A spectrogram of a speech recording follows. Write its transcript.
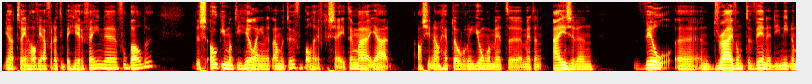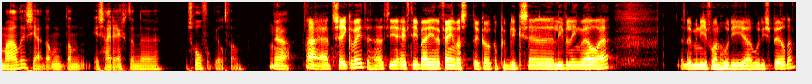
ja, tweeënhalf jaar voordat hij bij Heerenveen voetbalde. Dus ook iemand die heel lang in het amateurvoetbal heeft gezeten. Maar ja, als je het nou hebt over een jongen met, met een ijzeren wil, een drive om te winnen die niet normaal is, ja, dan, dan is hij er echt een, een schoolvoorbeeld van. Ja, nou, ja, het zeker weten. Heeft hij, heeft hij bij Heerenveen was natuurlijk ook een publiekslieveling wel, hè? De manier van hoe die, hoe die speelde.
